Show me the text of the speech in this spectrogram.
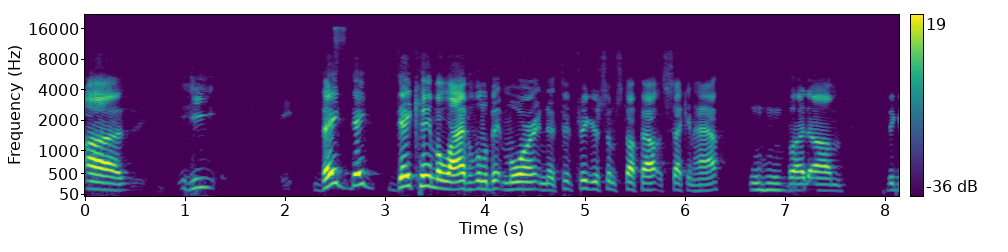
uh, he, they, they, they came alive a little bit more and to figure some stuff out in the second half. Mhm. But um, the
